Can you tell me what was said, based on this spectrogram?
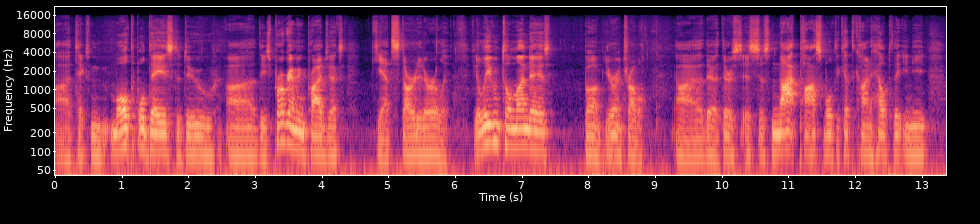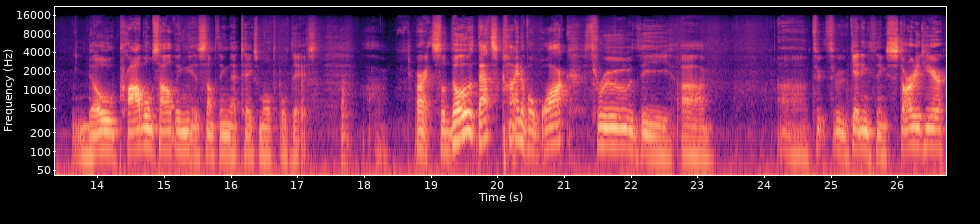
Uh, it takes multiple days to do uh, these programming projects. Get started early. If you leave them till mondays boom you're in trouble. Uh, there, there's, it's just not possible to get the kind of help that you need. We know problem solving is something that takes multiple days. Uh, all right, so those, that's kind of a walk through the uh, uh through, through getting things started here.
